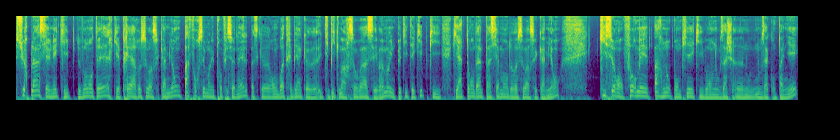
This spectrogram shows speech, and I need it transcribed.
sur place, il y a une équipe de volontaires qui est prête à recevoir ce camion, pas forcément les professionnels, parce qu'on voit très bien que typiquement Arsova, c'est vraiment une petite équipe qui, qui attend impatiemment de recevoir ce camion qui seront formés par nos pompiers qui vont nous, euh, nous, nous accompagner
